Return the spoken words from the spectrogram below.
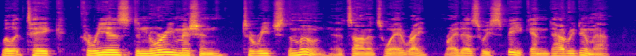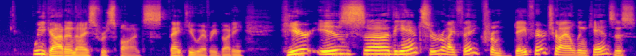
will it take Korea's Danuri mission to reach the moon? It's on its way right right as we speak. And how do we do, Matt? We got a nice response. Thank you, everybody. Here is uh, the answer, I think, from Dave Fairchild in Kansas,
